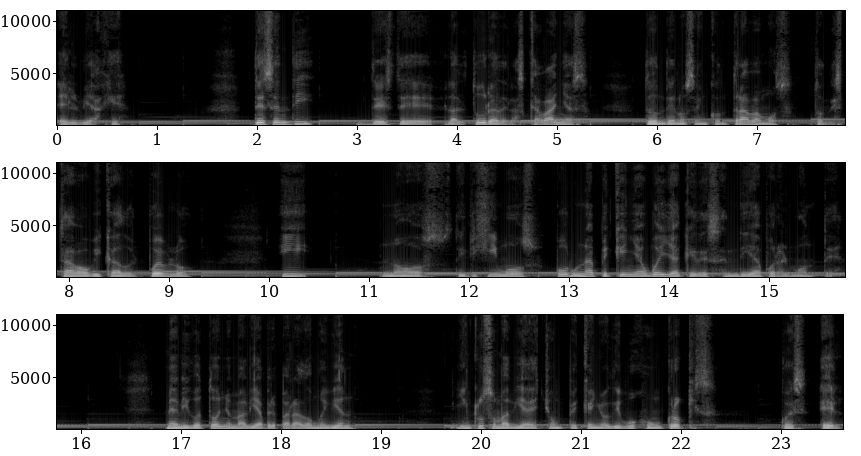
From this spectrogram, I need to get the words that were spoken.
el viaje. Descendí desde la altura de las cabañas donde nos encontrábamos, donde estaba ubicado el pueblo, y nos dirigimos por una pequeña huella que descendía por el monte. Mi amigo Toño me había preparado muy bien. Incluso me había hecho un pequeño dibujo, un croquis, pues él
